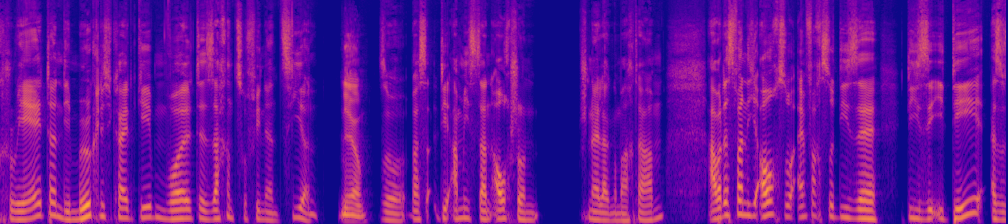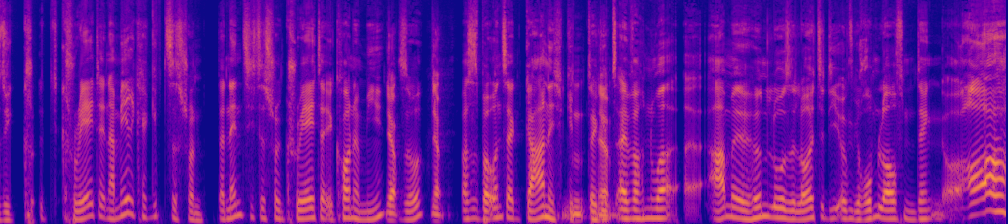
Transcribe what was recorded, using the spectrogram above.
Creatoren die Möglichkeit geben wollte, Sachen zu finanzieren. Ja. So, was die Amis dann auch schon schneller gemacht haben. Aber das fand ich auch so einfach so diese, diese Idee, also die Cr- Creator, in Amerika gibt es das schon, da nennt sich das schon Creator Economy, Ja, so, ja. was es bei uns ja gar nicht gibt. Da Ja. gibt es einfach nur äh, arme, hirnlose Leute, die irgendwie rumlaufen und denken, oh,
